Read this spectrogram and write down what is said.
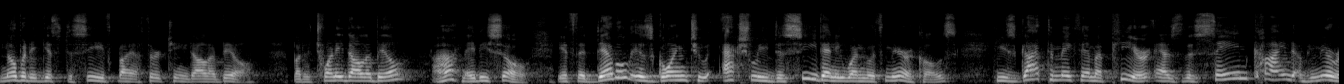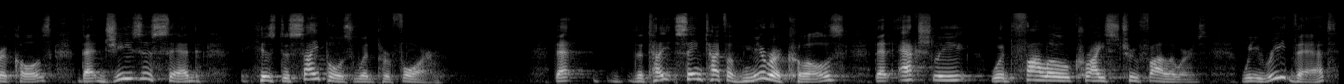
Nobody gets deceived by a $13 bill. But a $20 bill? Uh, maybe so. If the devil is going to actually deceive anyone with miracles, he's got to make them appear as the same kind of miracles that Jesus said his disciples would perform that the same type of miracles that actually would follow Christ's true followers. We read that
